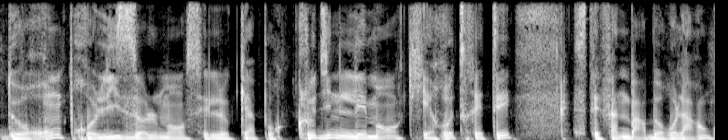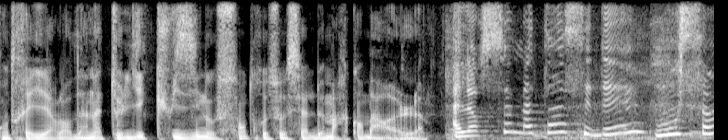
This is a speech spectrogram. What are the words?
de rompre l'isolement. C'est le cas pour Claudine Léman qui est retraitée. Stéphane Barbero l'a rencontré hier lors d'un atelier cuisine au centre social de Marc-en-Barœul. Alors ce matin, c'est des moussins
